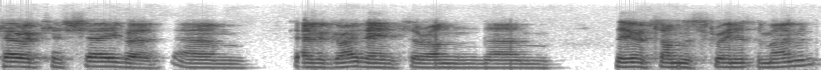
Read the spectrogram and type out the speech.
Karakasheva um, gave a great answer on um, there. It's on the screen at the moment.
